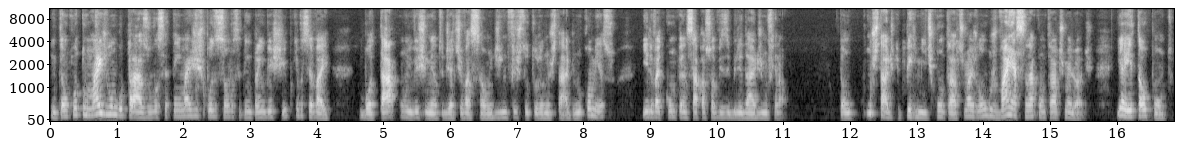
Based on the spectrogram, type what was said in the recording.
Então, quanto mais longo prazo você tem, mais disposição você tem para investir, porque você vai botar um investimento de ativação e de infraestrutura no estádio no começo e ele vai compensar com a sua visibilidade no final. Então, um estádio que permite contratos mais longos vai assinar contratos melhores. E aí está o ponto.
